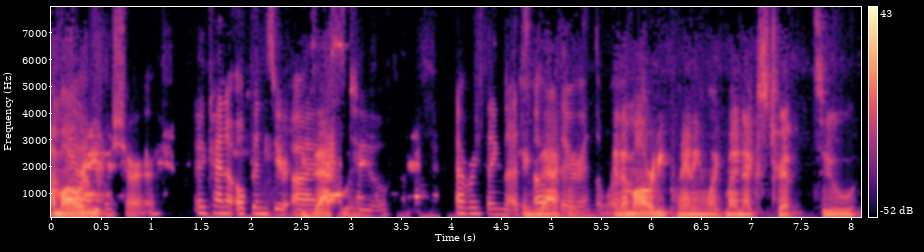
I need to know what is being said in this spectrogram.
I'm already yeah, for sure. It kind of opens your eyes Exactly. to everything that's out there in the world. and I'm already planning like my next trip to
